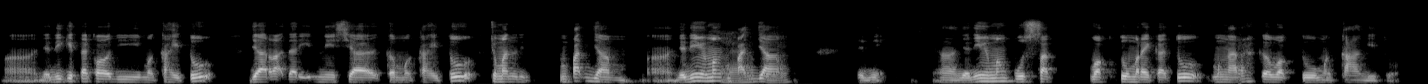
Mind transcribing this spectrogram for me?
Uh, jadi kita kalau di Mekah itu jarak dari Indonesia ke Mekah itu cuma empat jam. Uh, jadi memang ya, empat jam. Jadi jadi memang pusat waktu mereka itu mengarah ke waktu Mekah gitu.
